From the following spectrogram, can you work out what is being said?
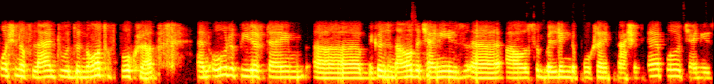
portion of land to the north of Pokhara and over a period of time, uh, because now the Chinese uh, are also building the Pokhara International Airport, Chinese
